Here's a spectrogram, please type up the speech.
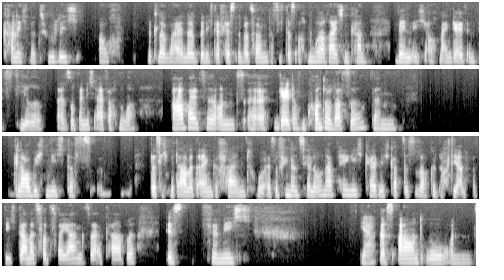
kann ich natürlich auch mittlerweile bin ich der festen Überzeugung, dass ich das auch nur erreichen kann, wenn ich auch mein Geld investiere. Also wenn ich einfach nur arbeite und äh, Geld auf dem Konto lasse, dann glaube ich nicht, dass dass ich mir damit einen Gefallen tue. Also finanzielle Unabhängigkeit, ich glaube, das ist auch genau die Antwort, die ich damals vor zwei Jahren gesagt habe, ist für mich ja das A und O. Und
